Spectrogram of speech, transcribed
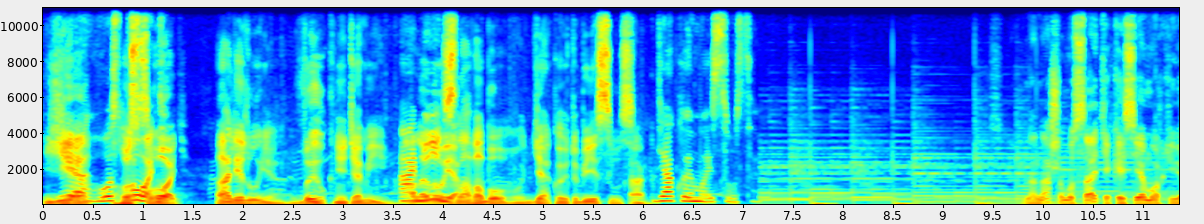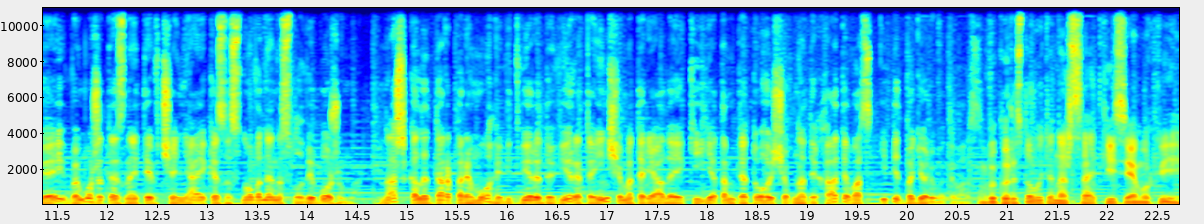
є Господь. Господь. Алілуя! Вигукніть амінь. Амінь. Слава Богу! Дякую тобі, Ісусе. Так. Дякуємо, Ісусе. На нашому сайті KCM.org.ua ви можете знайти вчення, яке засноване на Слові Божому, наш календар перемоги від віри до віри та інші матеріали, які є там для того, щоб надихати вас і підбадьорювати вас. Використовуйте наш сайт KCM.org.ua.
